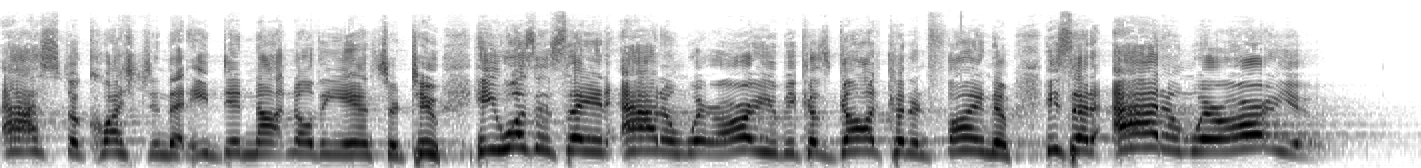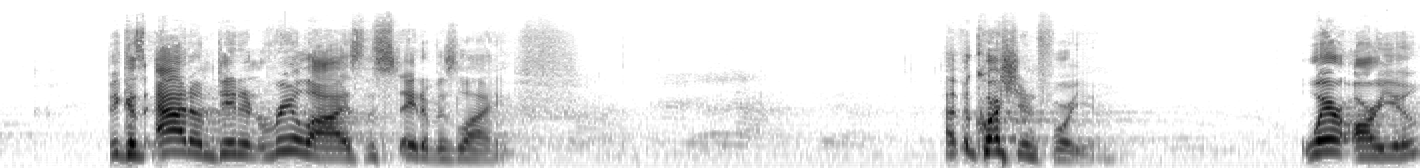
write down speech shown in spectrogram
asked a question that he did not know the answer to. He wasn't saying, Adam, where are you? because God couldn't find him. He said, Adam, where are you? Because Adam didn't realize the state of his life. I have a question for you. Where are you? I'm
